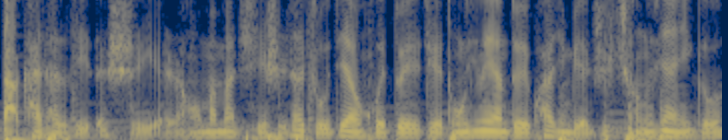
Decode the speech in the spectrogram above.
打开他自己的视野，然后慢慢其实他逐渐会对这些同性恋、对跨性别是呈现一个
